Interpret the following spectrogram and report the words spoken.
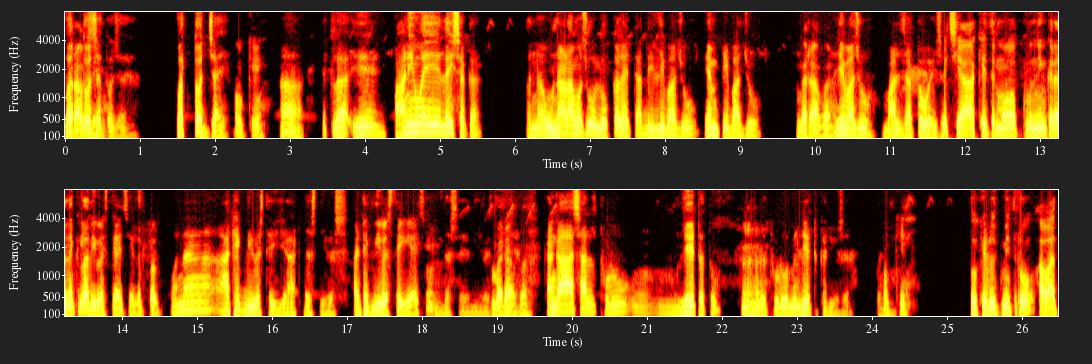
વધતો જતો જાય. વધતો જ જાય. ઓકે. હા એટલે એ પાણી હોય એ લઈ શકે અને ઉનાળામાં શું લોકલ અત્યારે દિલ્હી બાજુ એમપી બાજુ બરાબર. એ બાજુ માલ જતો હોય છે. પછી આ ખેતરમાં પ્રુનિંગ કર્યાને કેટલા દિવસ થયા છે લગભગ? અને આઠેક દિવસ થઈ ગયા આઠ દસ દિવસ. આઠેક દિવસ થઈ ગયા છે. દસ દિવસ બરાબર. કારણ કે આ સાલ થોડું લેટ હતું. થોડું અમે લેટ કર્યું છે. ઓકે તો ખેડૂત મિત્રો આ વાત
